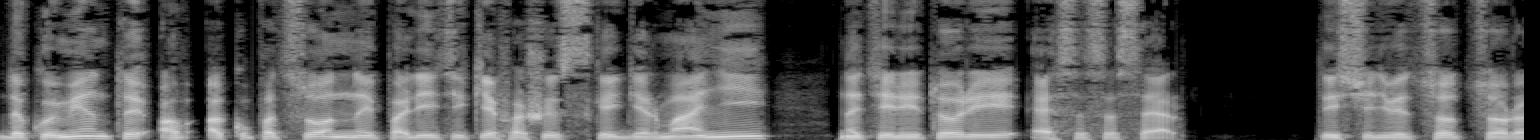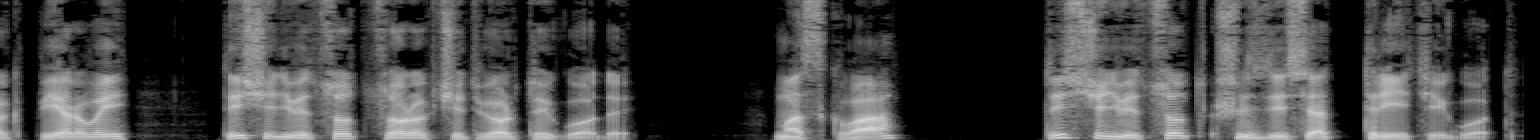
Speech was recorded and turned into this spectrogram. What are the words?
Документы об оккупационной политике фашистской Германии на территории СССР. 1941-1944 годы. Москва, 1963 год.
